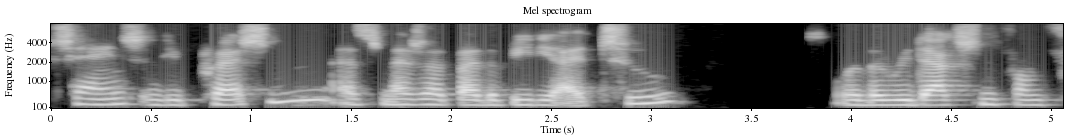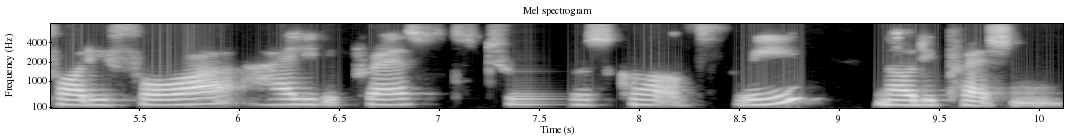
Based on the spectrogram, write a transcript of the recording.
change in depression as measured by the BDI 2 with a reduction from 44, highly depressed, to a score of three, no depression.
